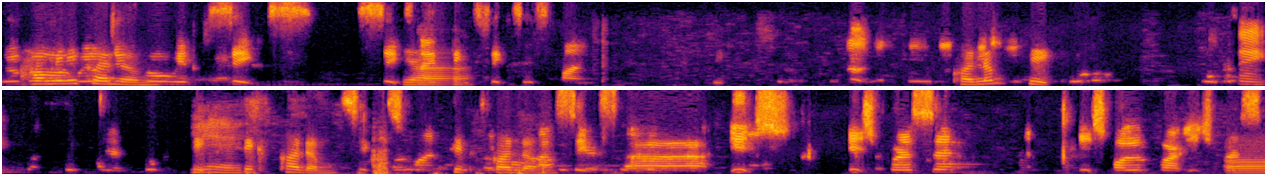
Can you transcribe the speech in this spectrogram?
we'll How go- many we'll just column? go with six. Six. Yeah. I think six is fine. Column six. Six. Six, Yes. six column. Six is. Six column. Uh, six. Uh, each each person, each column for each person.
